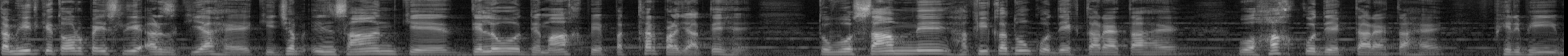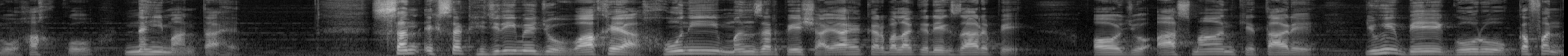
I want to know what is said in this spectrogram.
तमहीद के तौर पर इसलिए अर्ज़ किया है कि जब इंसान के दिलो दिमाग पे पत्थर पड़ जाते हैं तो वो सामने हकीकतों को देखता रहता है, वो हक़ को देखता रहता है, फिर भी वो हक़ को नहीं मानता है। सन इकसठ हिजरी में जो वाक़ खूनी मंज़र पेश आया है करबला के रेगज़ार पे, और जो आसमान के तारे, यूँ ही बे गोरो कफन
